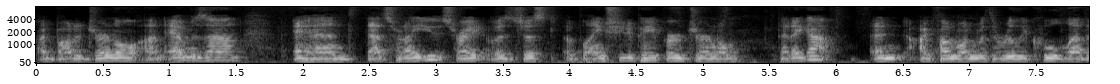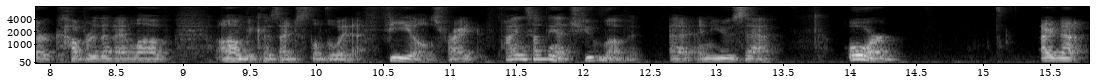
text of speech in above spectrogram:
i bought a journal on amazon and that's what I used, right? It was just a blank sheet of paper journal that I got. And I found one with a really cool leather cover that I love um, because I just love the way that feels, right? Find something that you love uh, and use that. Or, I not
